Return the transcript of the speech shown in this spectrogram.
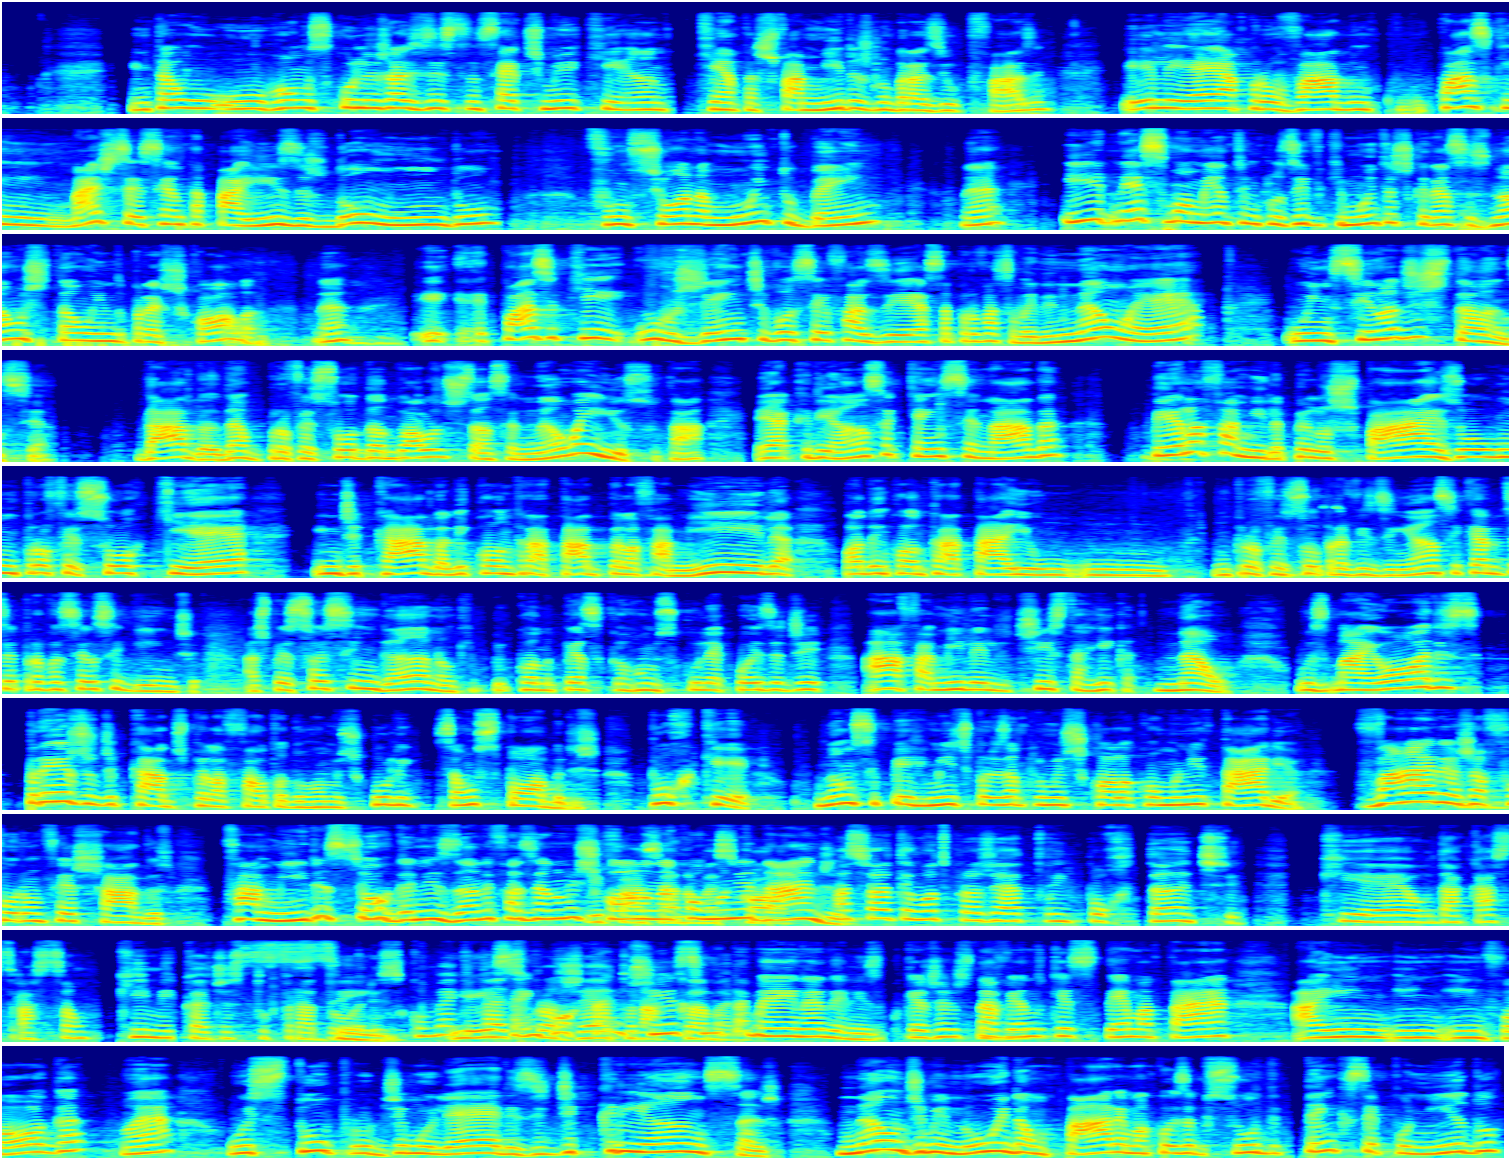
Então, o homeschooling já existem 7.500 famílias no Brasil que fazem. Ele é aprovado em, quase que em mais de 60 países do mundo. Funciona muito bem, né? E nesse momento, inclusive, que muitas crianças não estão indo para a escola, né? É quase que urgente você fazer essa aprovação. Ele não é o ensino à distância, dado, né? o professor dando aula à distância. Não é isso, tá? É a criança que é ensinada pela família, pelos pais, ou um professor que é indicado ali, contratado pela família, podem contratar aí um, um, um professor para a vizinhança. E quero dizer para você o seguinte: as pessoas se enganam que, quando pensam que o homeschool é coisa de ah, família elitista, rica. Não. Os maiores prejudicados pela falta do homeschooling são os pobres. Por quê? Não se permite, por exemplo, uma escola comunitária. Várias já foram fechadas. Famílias se organizando e fazendo uma escola fazendo na comunidade. Escola. A senhora tem um outro projeto importante que é o da castração química de estupradores. Sim. Como é que está esse é projeto na Câmara? também, né, Denise? Porque a gente está uhum. vendo que esse tema está aí em, em, em, voga, não é? O estupro de mulheres e de crianças não diminui, não para, é uma coisa absurda e tem que ser punido.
